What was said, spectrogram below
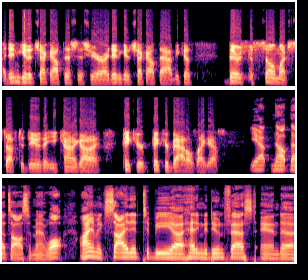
I didn't get to check out this this year. I didn't get to check out that because there's just so much stuff to do that you kind of gotta pick your pick your battles, I guess. Yep, nope, that's awesome, man. Well, I am excited to be uh, heading to Dune Fest, and uh,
